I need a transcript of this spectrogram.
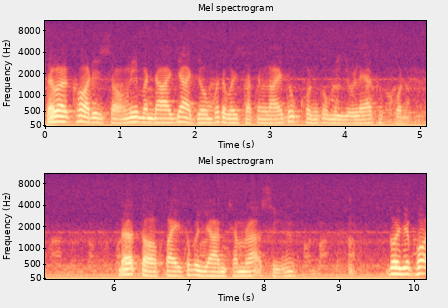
แต่ว่าข้อที่สองนี้บรรดาญาติโยมพุทธบริษัททั้งหลายทุกคนก็มีอยู่แล้วทุกคน แล้วต่อไปก็พยายามชำระศีลโดยเฉพาะ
